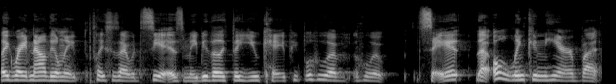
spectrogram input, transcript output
like right now, the only places I would see it is maybe the, like the UK people who have, who have, say it that oh link in here but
